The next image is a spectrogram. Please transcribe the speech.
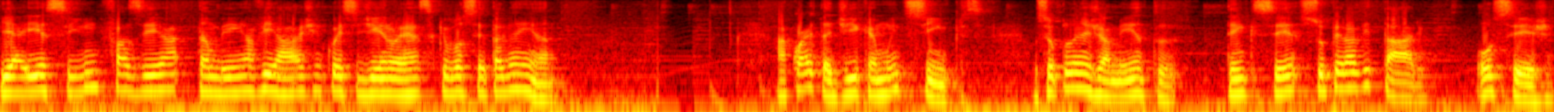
e aí assim fazer a, também a viagem com esse dinheiro extra que você está ganhando. A quarta dica é muito simples. O seu planejamento tem que ser superavitário, ou seja,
